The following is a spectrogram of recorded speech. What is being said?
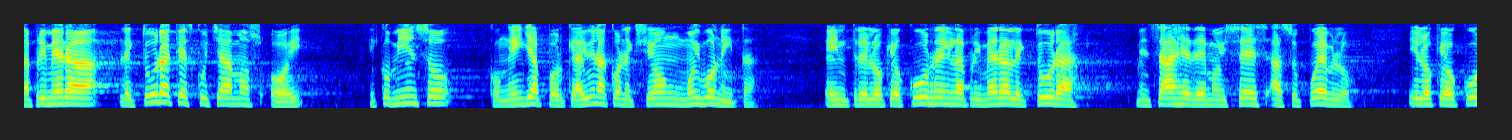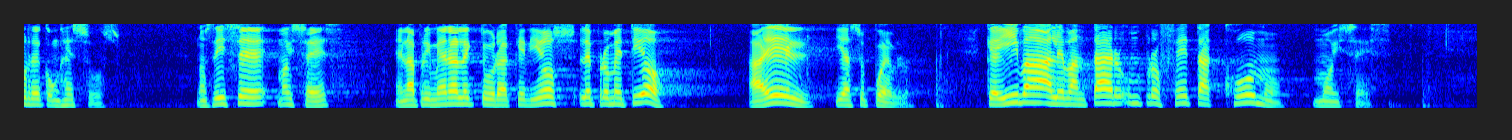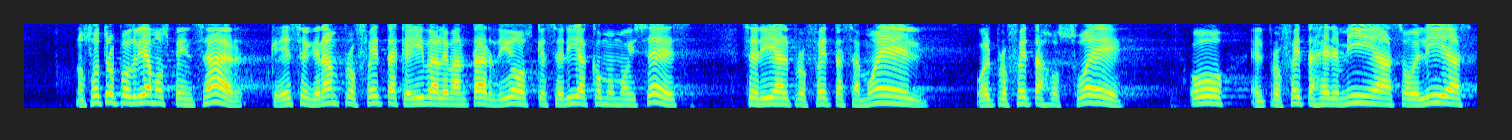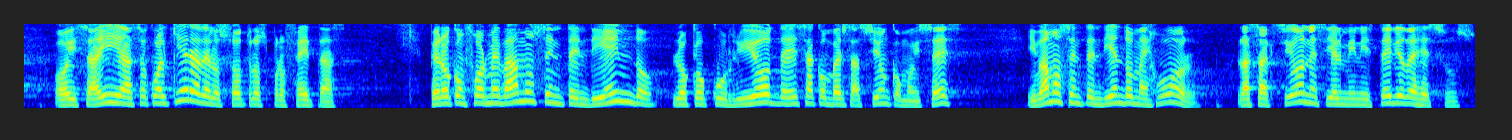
La primera lectura que escuchamos hoy, y comienzo con ella porque hay una conexión muy bonita entre lo que ocurre en la primera lectura, mensaje de Moisés a su pueblo, y lo que ocurre con Jesús. Nos dice Moisés en la primera lectura que Dios le prometió a él y a su pueblo que iba a levantar un profeta como Moisés. Nosotros podríamos pensar que ese gran profeta que iba a levantar Dios, que sería como Moisés, sería el profeta Samuel o el profeta Josué o el profeta Jeremías o Elías o Isaías o cualquiera de los otros profetas. Pero conforme vamos entendiendo lo que ocurrió de esa conversación con Moisés y vamos entendiendo mejor las acciones y el ministerio de Jesús,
